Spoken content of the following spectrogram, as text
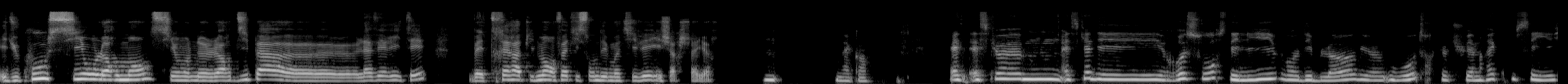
Et du coup, si on leur ment, si on ne leur dit pas la vérité, ben, très rapidement, en fait, ils sont démotivés, ils cherchent ailleurs. Mmh. D'accord. Est-ce que hum, est-ce qu'il y a des ressources, des livres, des blogs ou autres que tu aimerais conseiller?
